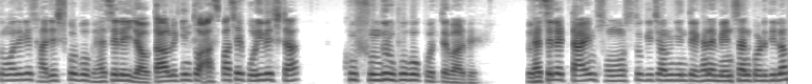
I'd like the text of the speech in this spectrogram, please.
তোমাদেরকে সাজেস্ট করব ভ্যাসেলেই যাও, তাহলে কিন্তু আশপাশের পরিবেশটা খুব সুন্দর উপভোগ করতে পারবে। ভ্যাসেলের টাইম সমস্ত কিছু আমি কিন্তু এখানে মেনশন করে দিলাম।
